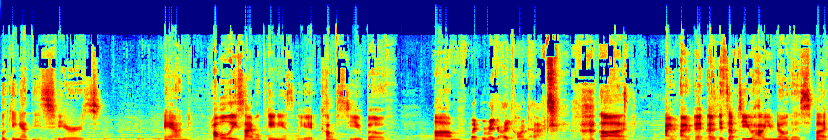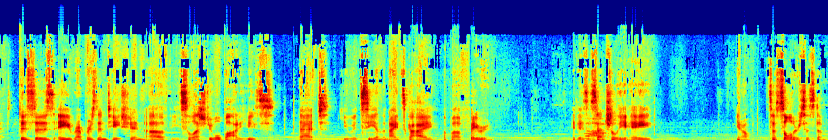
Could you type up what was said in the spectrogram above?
looking at these spheres, and probably simultaneously it comes to you both. Um, like we make eye contact. uh, I, I, it's up to you how you know this, but this is a representation of the celestial bodies that you would see in the night sky above Faerun. It is essentially a, you know, it's a solar system.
